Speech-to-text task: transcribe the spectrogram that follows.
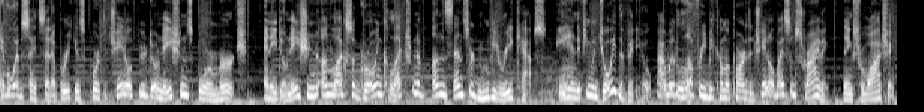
Have a website set up where you can support the channel through donations or merch. Any donation unlocks a growing collection of uncensored movie recaps. And if you enjoyed the video, I would love for you to become a part of the channel by subscribing. Thanks for watching.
